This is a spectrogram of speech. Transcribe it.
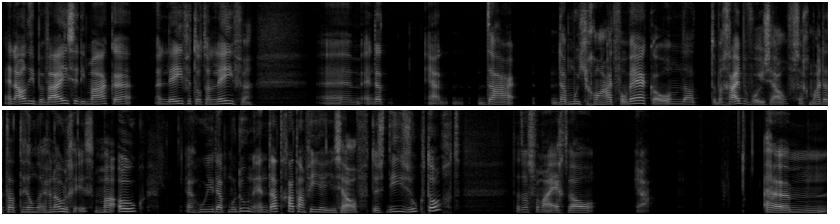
En al die bewijzen die maken een leven tot een leven. Um, en dat, ja, daar, daar moet je gewoon hard voor werken om dat te begrijpen voor jezelf, zeg maar, dat dat heel erg nodig is. Maar ook uh, hoe je dat moet doen. En dat gaat dan via jezelf. Dus die zoektocht, dat was voor mij echt wel, ja, um,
